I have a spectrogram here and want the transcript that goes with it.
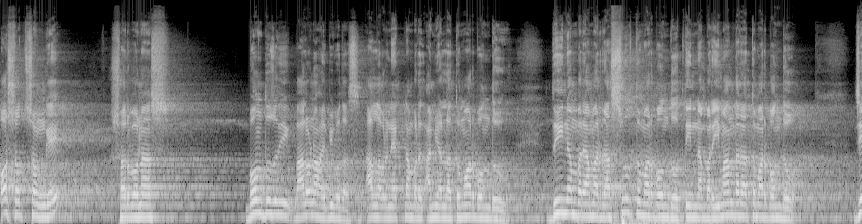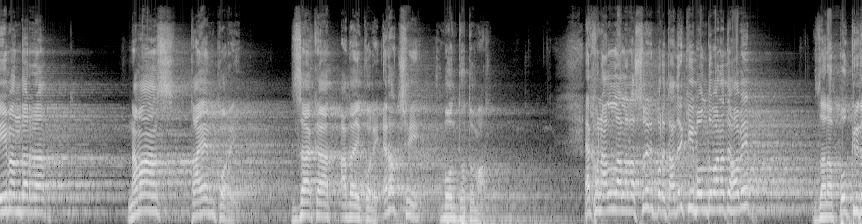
অসৎসঙ্গে সর্বনাশ। বন্ধু যদি ভালো না হয়, বিপদ আছে। আল্লাহ বলেন, এক নম্বরে আমি আল্লাহ তোমার বন্ধু, দুই নম্বরে আমার রাসূল তোমার বন্ধু, তিন নম্বরে ইমানদাররা তোমার বন্ধু। যে ইমানদাররা নামাজ কায়েম করে জাকাত আদায় করে, এরা হচ্ছে বন্ধু তোমার। এখন আল্লাহ আল্লাহ রাসুলের পরে তাদেরকেই বন্ধু বানাতে হবে, যারা প্রকৃত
